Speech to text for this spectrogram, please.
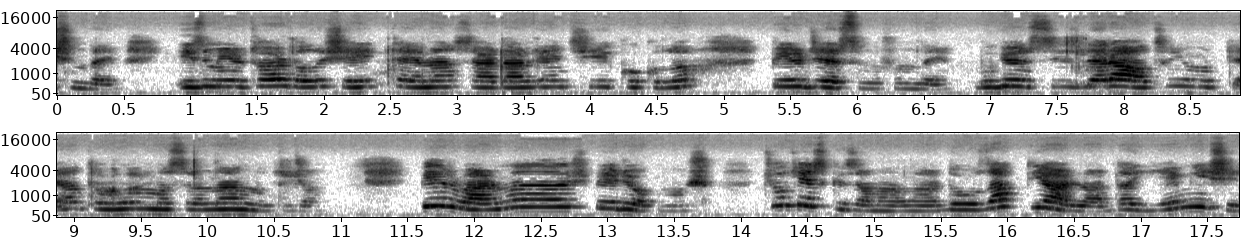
yaşındayım. İzmir Torbalı Şehit Teğmen Serdar Genç İlkokulu 1C sınıfındayım. Bugün sizlere altın yumurtlayan tavuğun masalını anlatacağım. Bir varmış, bir yokmuş. Çok eski zamanlarda uzak diyarlarda yemyeşil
